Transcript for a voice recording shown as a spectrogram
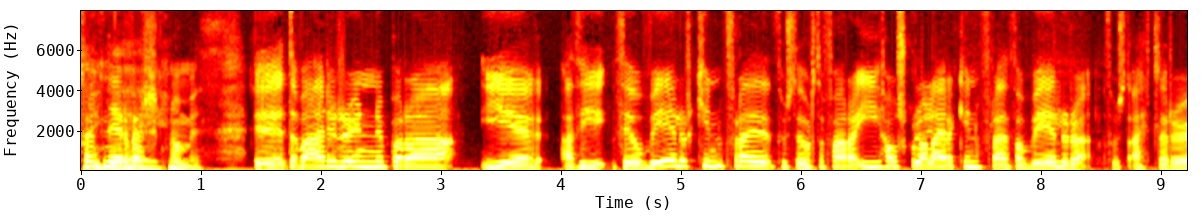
hvernig er verknámið? Uh, Þetta var í rauninni bara ég, að því þegar þú velur kynfræði, þú veist, þegar þú ert að fara í háskóla að læra kynfræði, þá velur að, þú veist, ætlaru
